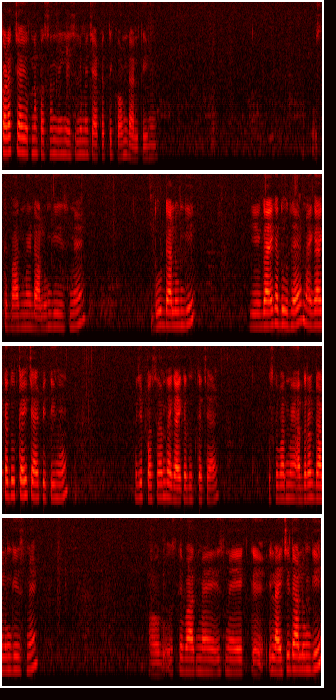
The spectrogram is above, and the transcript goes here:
कड़क चाय उतना पसंद नहीं है, इसलिए मैं चाय पत्ती कम डालती हूँ। उसके बाद मैं डालूँगी इसमें दूध डालूँगी। ये गाय का दूध है। मैं गाय का दूध का ही चाय पीती हूँ। मुझे पसंद है गाय का दूध का चाय। उसके बाद मैं अदरक डालूँगी इसमें। और उसके बाद मैं इसमें एक इलायची डालूँगी।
